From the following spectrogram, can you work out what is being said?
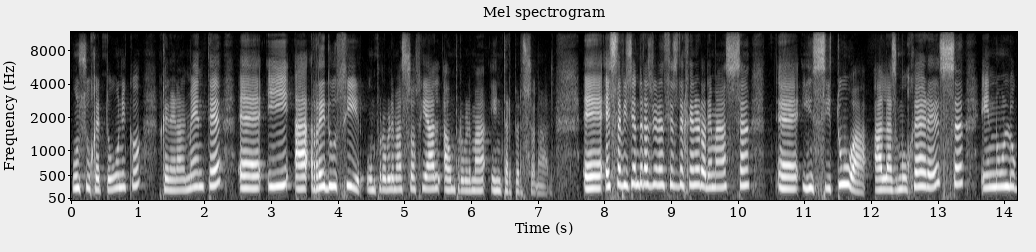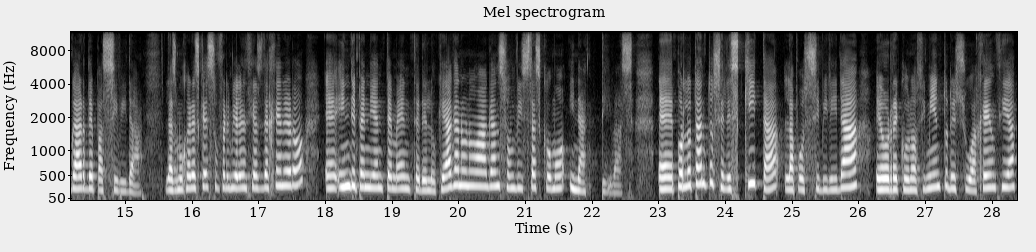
un sujeto único generalmente, eh, y a reducir un problema social a un problema interpersonal. esta visión de las violencias de género además eh, insitúa a las mujeres en un lugar de pasividad. Las mujeres que sufren violencias de género, eh, independientemente de lo que hagan o no hagan, son vistas como inactivas. Eh, por lo tanto, se les quita la posibilidad o reconocimiento de su agencia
